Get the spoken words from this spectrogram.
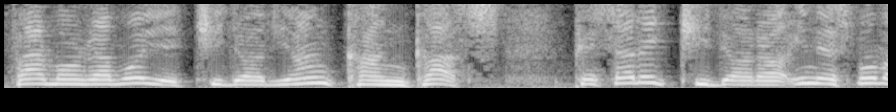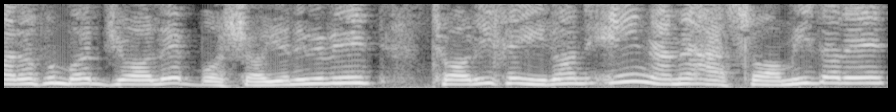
فرمانروای کیداریان کانکاس. پسر کیدارا. این اسما براتون باید جالب باشه. یعنی ببینید تاریخ ایران این همه اسامی داره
